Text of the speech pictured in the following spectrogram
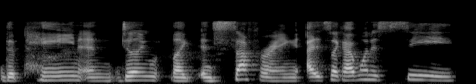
the pain and dealing like and suffering. It's like I want to see,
